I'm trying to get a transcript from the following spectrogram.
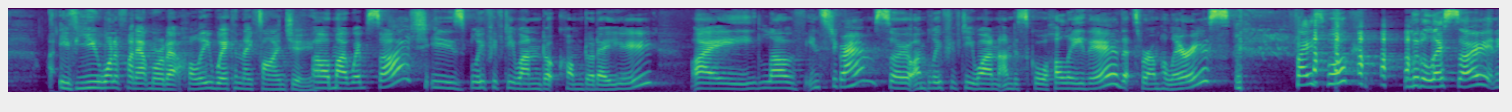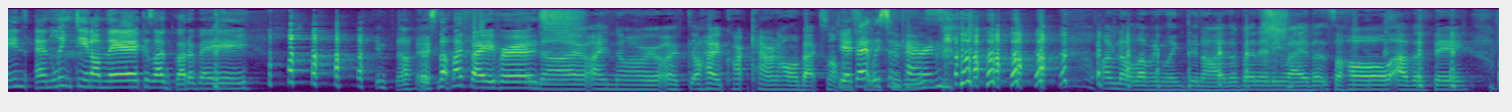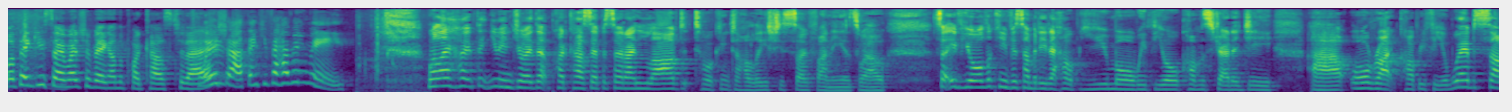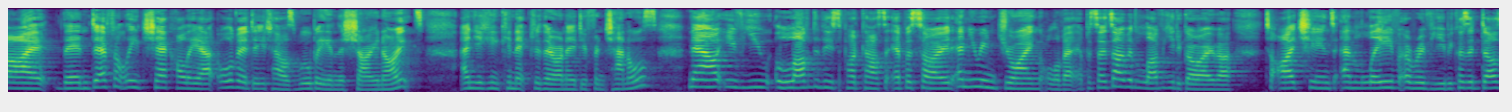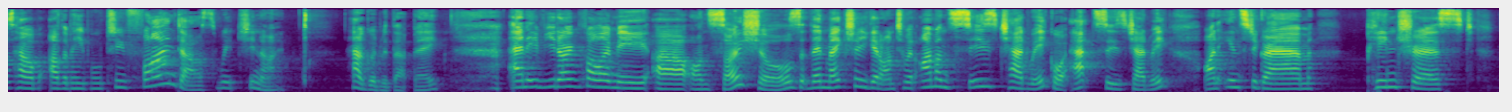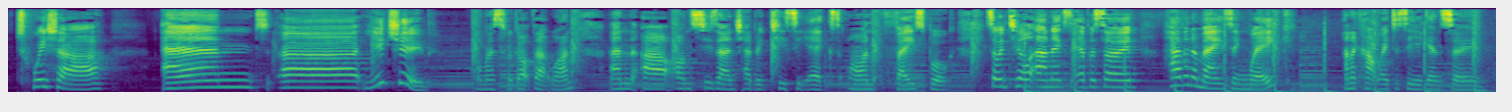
if you want to find out more about Holly, where can they find you? Uh, my website is blue51.com.au. I love Instagram, so I'm blue51 underscore Holly there. That's where I'm hilarious. Facebook, a little less so, and, in, and LinkedIn I'm there because I've got to be. I know. It's not my favourite. No, I know. I, I hope Karen Hollenbach's not Yeah, don't listen. Karen. I'm not loving LinkedIn either, but anyway, that's a whole other thing. Well, thank you so much for being on the podcast today. Pleasure. Thank you for having me. Well, I hope that you enjoyed that podcast episode. I loved talking to Holly. She's so funny as well. So, if you're looking for somebody to help you more with your comm strategy uh, or write copy for your website, then definitely check Holly out. All of her details will be in the show notes and you can connect with her on her different channels. Now, if you loved this podcast episode and you're enjoying all of our episodes, I would love you to go over to iTunes and leave a review because it does help other people to find us, which, you know, how good would that be? And if you don't follow me uh, on socials, then make sure you get onto it. I'm on Suze Chadwick or at Suze Chadwick on Instagram, Pinterest, Twitter, and uh, YouTube. Almost forgot that one. And uh, on Suzanne Chadwick TCX on Facebook. So until our next episode, have an amazing week. And I can't wait to see you again soon.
